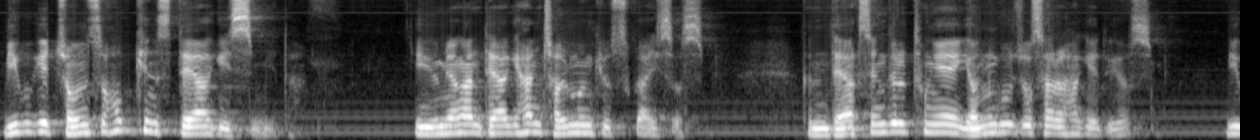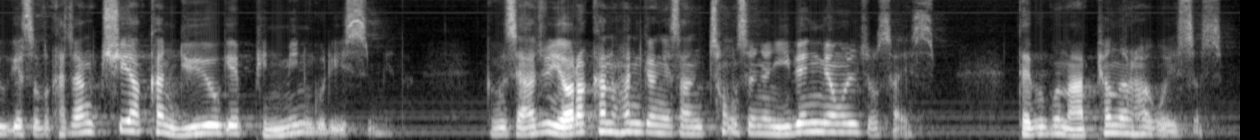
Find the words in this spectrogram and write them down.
미국의 존스 홉킨스 대학이 있습니다. 이 유명한 대학에 한 젊은 교수가 있었습니다. 그는 대학생들을 통해 연구 조사를 하게 되었습니다. 미국에서도 가장 취약한 뉴욕의 빈민굴이 있습니다. 그곳에 아주 열악한 환경에 사는 청소년 200명을 조사했습니다. 대부분 아편을 하고 있었습니다.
